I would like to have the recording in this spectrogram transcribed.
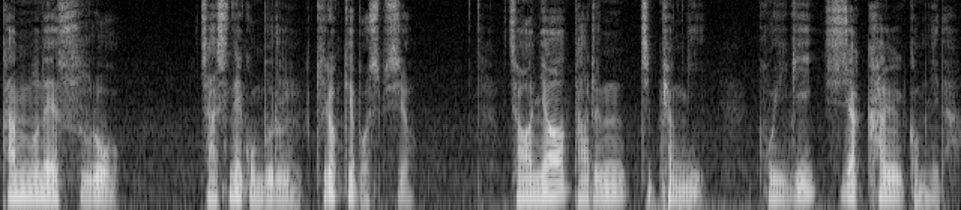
단문의 수로 자신의 공부를 기록해 보십시오. 전혀 다른 지평이 보이기 시작할 겁니다.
